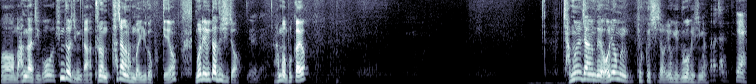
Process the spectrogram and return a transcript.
어, 망가지고 힘들어집니다. 그런 파장을 한번 읽어볼게요. 머리 여기다 드시죠. 한번 볼까요? 잠을 자는데 어려움을 겪으시죠. 여기 누워 계시면. 예.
